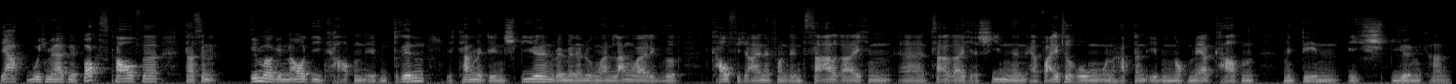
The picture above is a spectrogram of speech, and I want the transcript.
ja, wo ich mir halt eine Box kaufe, da sind immer genau die Karten eben drin. Ich kann mit denen spielen. Wenn mir dann irgendwann langweilig wird, kaufe ich eine von den zahlreichen, äh, zahlreich erschienenen Erweiterungen und habe dann eben noch mehr Karten, mit denen ich spielen kann.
